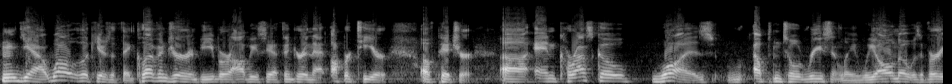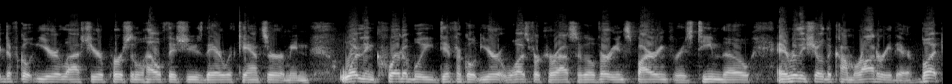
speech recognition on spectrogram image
Mm, yeah, well, look, here's the thing. Clevinger and Bieber, obviously, I think, are in that upper tier of pitcher. Uh, and Carrasco was up until recently. We all know it was a very difficult year last year, personal health issues there with cancer. I mean, what an incredibly difficult year it was for Carrasco. Very inspiring for his team, though, and it really showed the camaraderie there. But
